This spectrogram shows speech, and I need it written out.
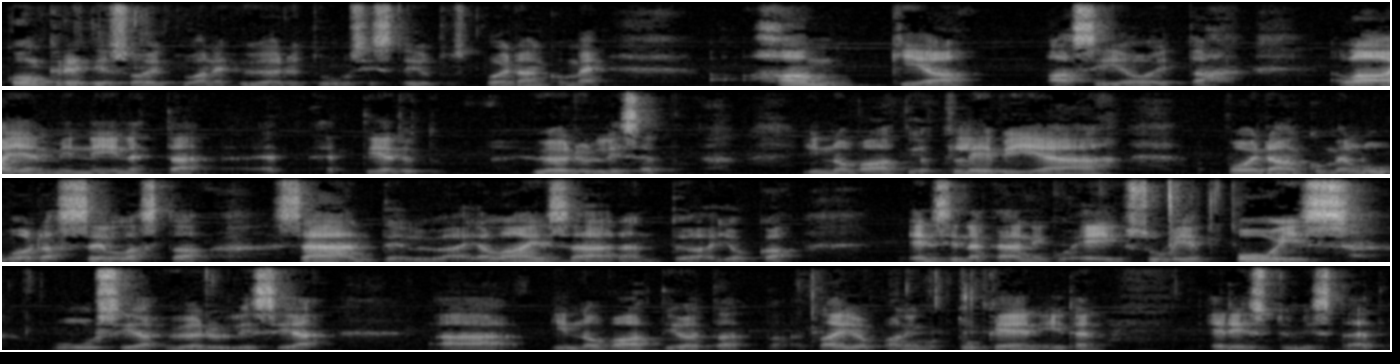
konkretisoitua ne hyödyt uusista jutuista. Voidaanko me hankkia asioita laajemmin niin, että, että, että tietyt hyödylliset innovaatiot leviää, voidaanko me luoda sellaista sääntelyä ja lainsäädäntöä, joka ensinnäkään niin kuin ei sulje pois uusia hyödyllisiä innovaatioita tai jopa niin kuin tukee niiden edistymistä. Et,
